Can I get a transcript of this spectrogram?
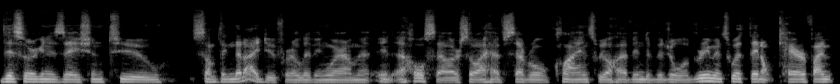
this organization to something that I do for a living where I'm a, a, wholesaler. So I have several clients we all have individual agreements with. They don't care if I'm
